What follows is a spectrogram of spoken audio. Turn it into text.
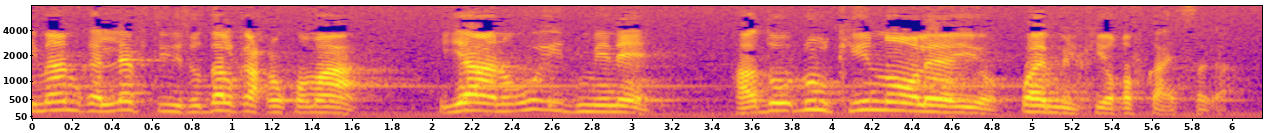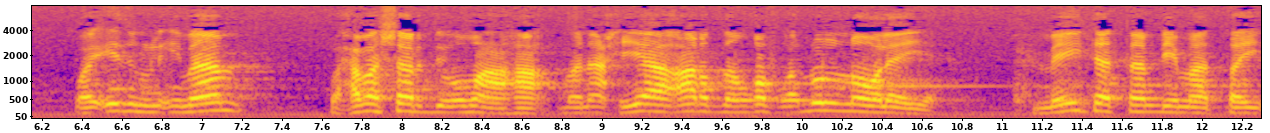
imaamka laftiisu dalka xukumaa yaanu u idmine hadduu dhulkii nooleeyo waa milkiye qofka isaga. Waayo idnulimaam waxba shardi uma aha. Man axyaa ardan qofka dhul nooleeya maytatan dhimatay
